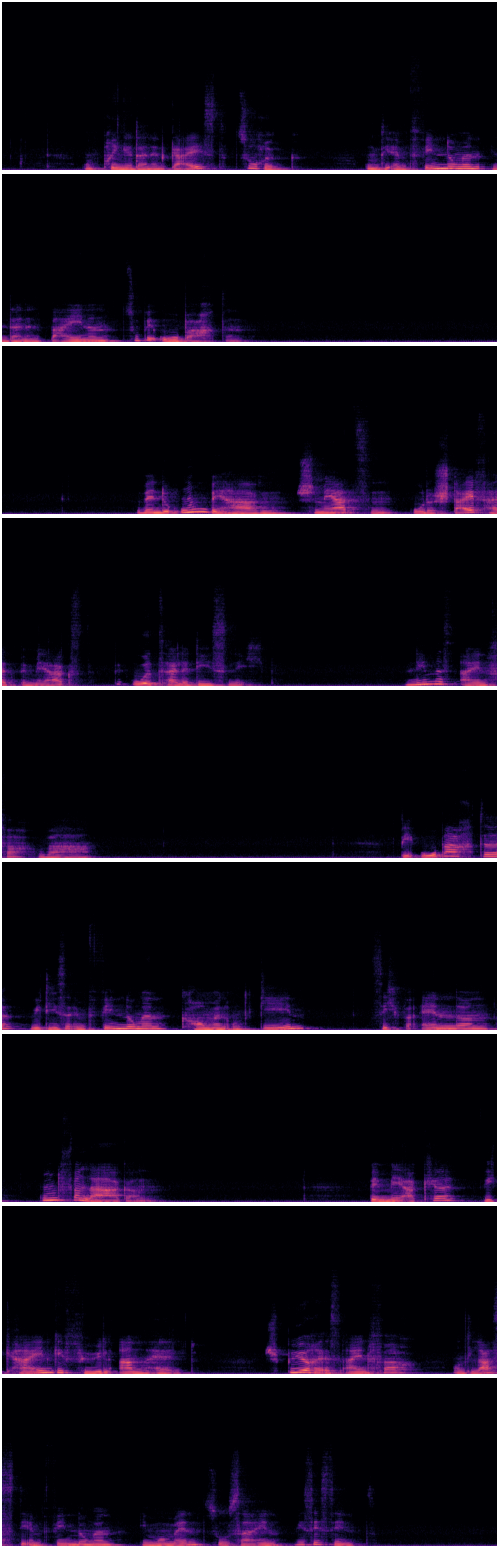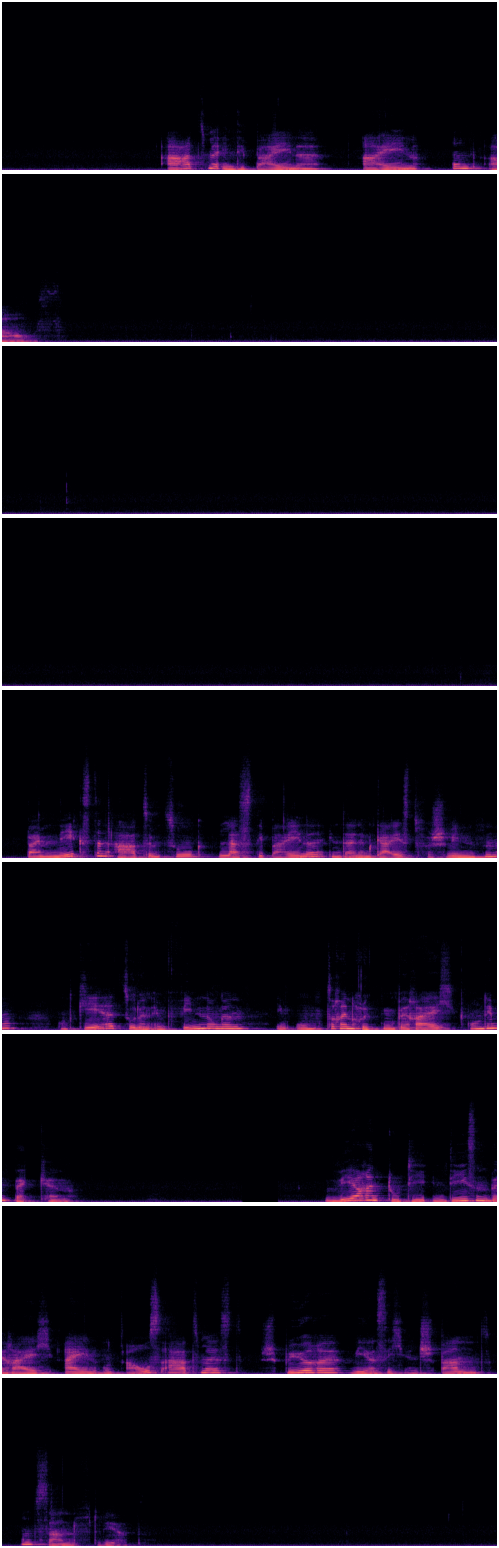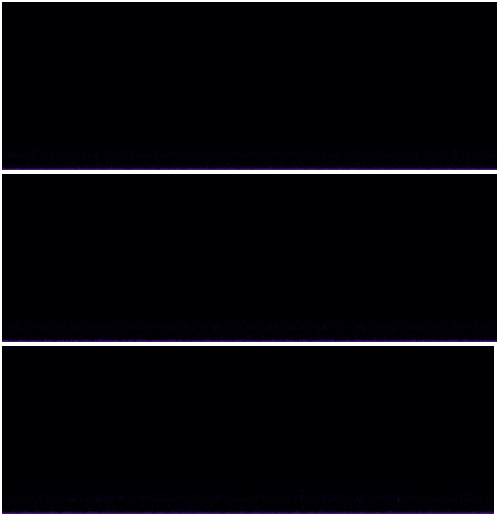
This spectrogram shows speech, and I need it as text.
und bringe deinen Geist zurück, um die Empfindungen in deinen Beinen zu beobachten. Wenn du Unbehagen, Schmerzen oder Steifheit bemerkst, beurteile dies nicht. Nimm es einfach wahr. Beobachte, wie diese Empfindungen kommen und gehen, sich verändern und verlagern. Bemerke, wie kein Gefühl anhält. Spüre es einfach und lass die Empfindungen im Moment so sein, wie sie sind. Atme in die Beine ein und aus. Beim nächsten Atemzug lass die Beine in deinem Geist verschwinden und gehe zu den Empfindungen im unteren Rückenbereich und im Becken. Während du die in diesen Bereich ein- und ausatmest, spüre, wie er sich entspannt und sanft wird.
